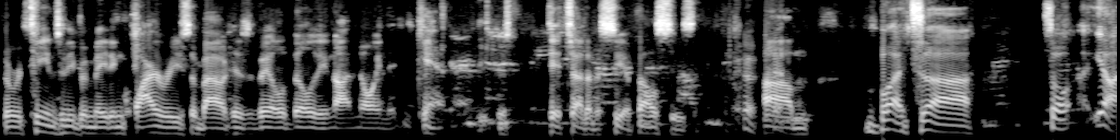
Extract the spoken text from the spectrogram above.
there were teams that even made inquiries about his availability, not knowing that he can't just ditch out of a CFL season. Um, but uh, so yeah,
